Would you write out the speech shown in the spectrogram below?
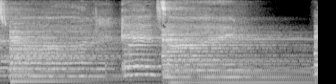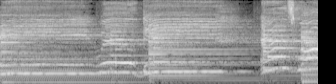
as one.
